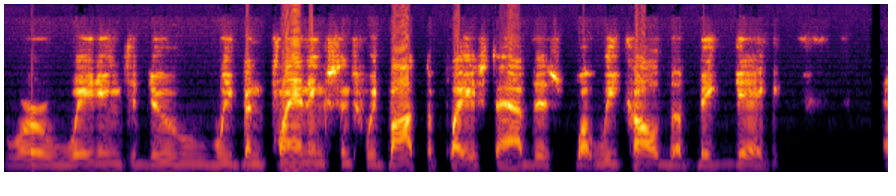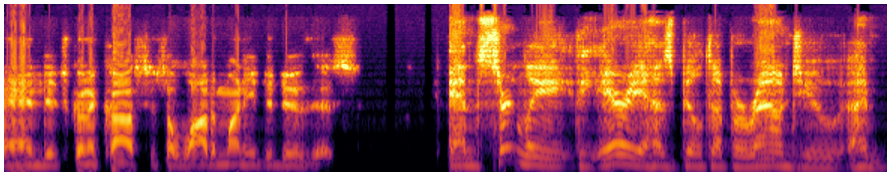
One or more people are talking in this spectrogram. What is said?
we're waiting to do, we've been planning since we bought the place to have this, what we call the big dig. And it's going to cost us a lot of money to do this. And certainly the area has built up around you. Um,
